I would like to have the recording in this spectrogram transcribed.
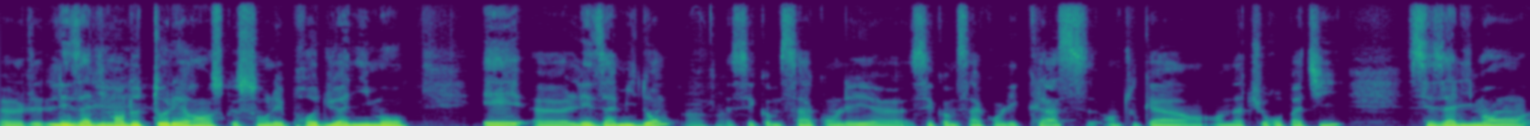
Euh, les aliments de tolérance que sont les produits animaux et les amidons, mhm. c'est comme ça qu'on les, c'est comme ça qu'on les classe, en tout cas en, naturopathie. Ces aliments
